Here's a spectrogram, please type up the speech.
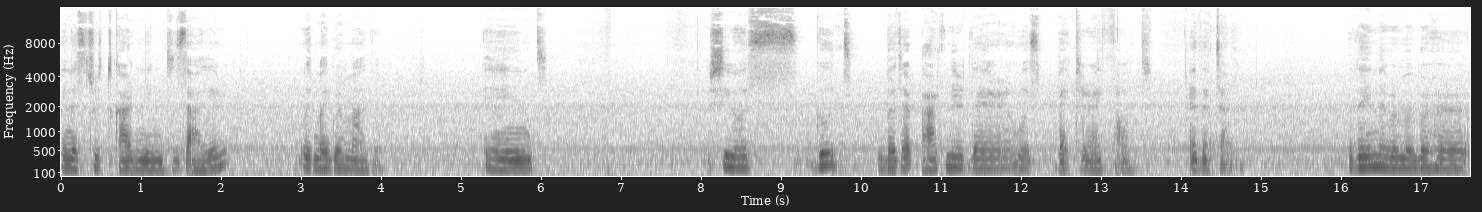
in a streetcar named Desire with my grandmother. And she was good but her partner there was better, I thought, at that time. Then I remember her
